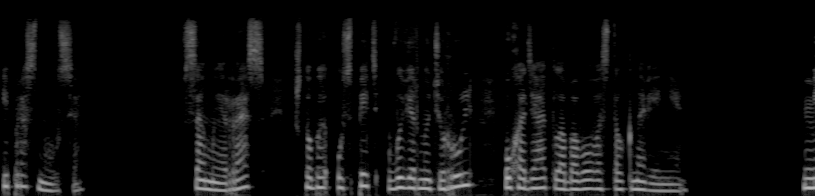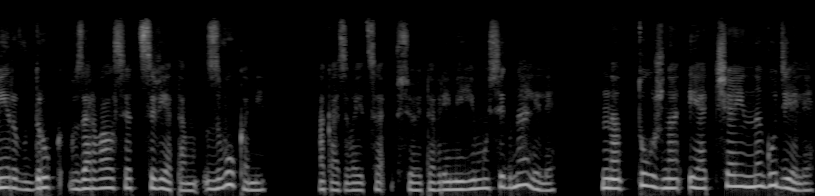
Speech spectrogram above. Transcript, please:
и проснулся. В самый раз, чтобы успеть вывернуть руль, уходя от лобового столкновения. Мир вдруг взорвался цветом, звуками, Оказывается, все это время ему сигналили, натужно и отчаянно гудели.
